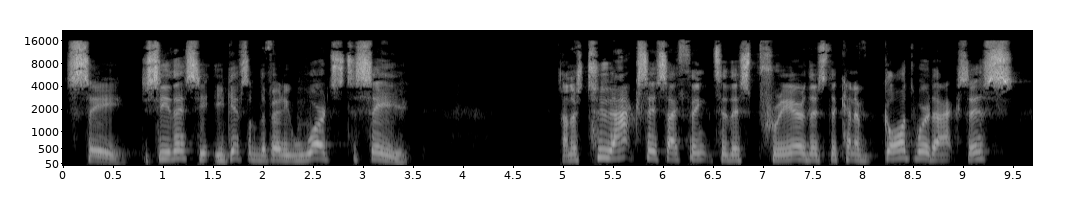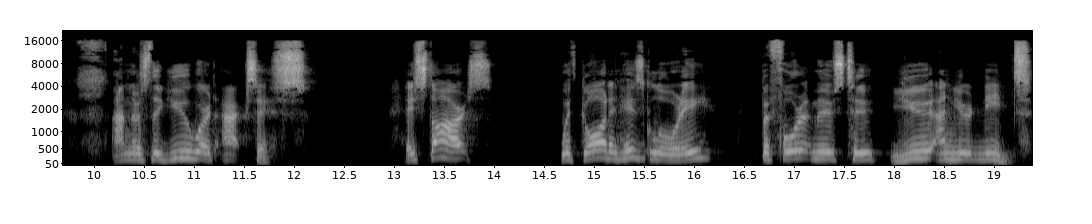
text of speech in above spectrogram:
say. Do you see this? He gives them the very words to say. And there's two axes, I think, to this prayer. There's the kind of Godward axis, and there's the you-word axis. It starts with God and His glory before it moves to you and your needs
